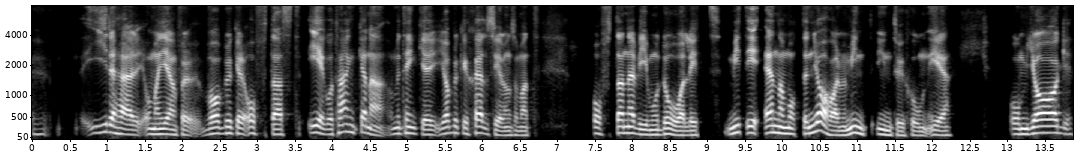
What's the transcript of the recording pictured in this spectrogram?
eh, i det här, om man jämför, vad brukar oftast egotankarna, om vi tänker, jag brukar själv se dem som att ofta när vi mår dåligt, mitt, en av måtten jag har med min intuition är om jag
